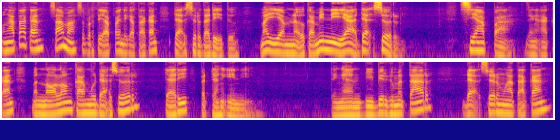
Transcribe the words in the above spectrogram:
mengatakan sama seperti apa yang dikatakan Daksur tadi itu. Mayyamna'uka minni ya Daksur. Siapa yang akan menolong kamu Daksur dari pedang ini? Dengan bibir gemetar, Daksur mengatakan,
